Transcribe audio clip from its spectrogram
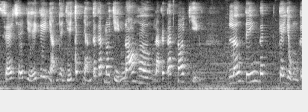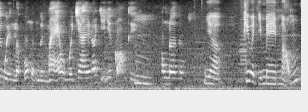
sẽ sẽ dễ ghi nhận và dễ chấp nhận cái cách nói chuyện đó hơn là cái cách nói chuyện lớn tiếng cái cái dùng cái quyền lực của một người mẹ một người cha để nói chuyện với con thì ừ. không nên đâu. Dạ. Khi mà chị mềm mỏng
